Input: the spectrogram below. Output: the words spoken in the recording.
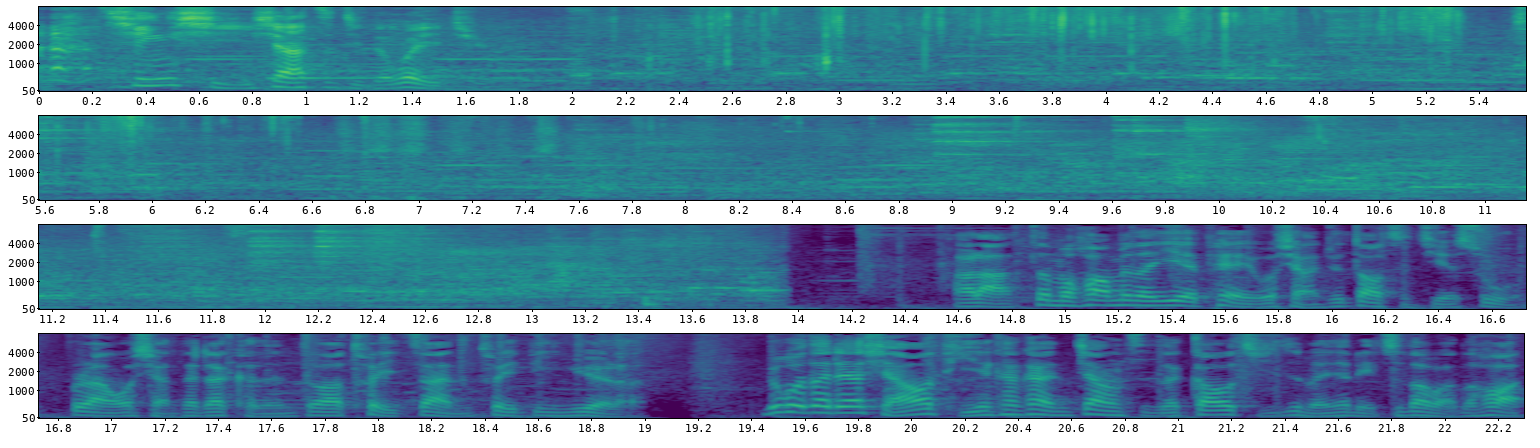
清洗一下自己的味觉。这么荒谬的夜配，我想就到此结束。不然，我想大家可能都要退赞、退订阅了。如果大家想要体验看看这样子的高级日本料理吃到饱的话，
